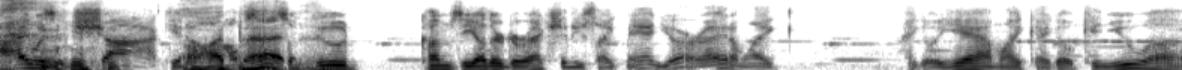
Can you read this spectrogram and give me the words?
i was in shock you know Oh, I all of a sudden bet, some man. dude comes the other direction he's like man you're all right i'm like i go yeah i'm like i go can you uh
